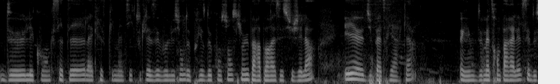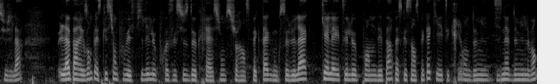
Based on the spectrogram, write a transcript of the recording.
de l'éco-anxiété, la crise climatique, toutes les évolutions de prise de conscience qui ont eu par rapport à ces sujets-là, et euh, du patriarcat, et de mettre en parallèle ces deux sujets-là. Là, par exemple, est-ce que si on pouvait filer le processus de création sur un spectacle, donc celui-là, quel a été le point de départ? Parce que c'est un spectacle qui a été créé en 2019-2020.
